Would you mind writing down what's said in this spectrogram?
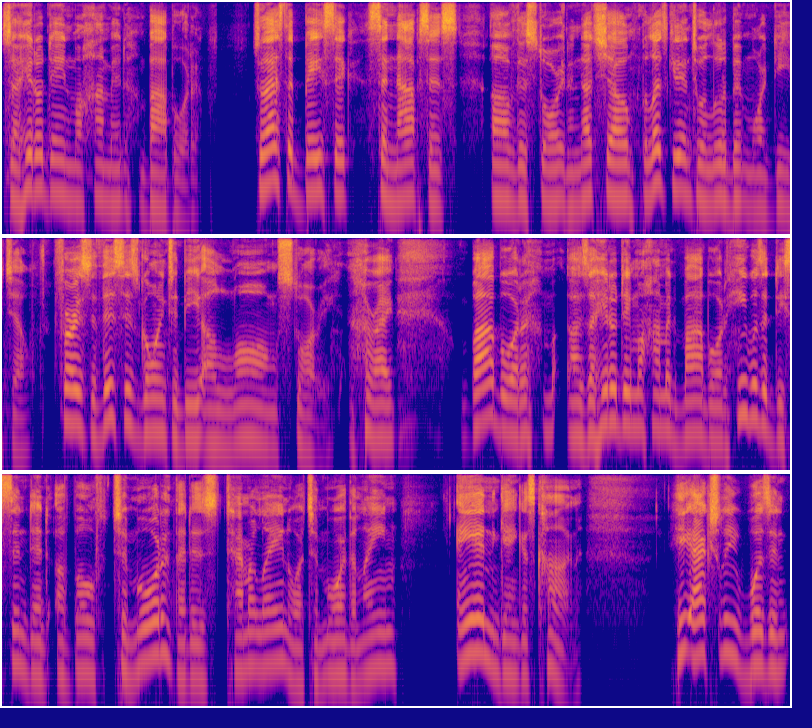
Zahiruddin Muhammad Babur. So that's the basic synopsis of this story in a nutshell, but let's get into a little bit more detail. First, this is going to be a long story, all right? Babur, uh, Zahiruddin Muhammad Babur, he was a descendant of both Timur, that is Tamerlane or Timur the Lame, and Genghis Khan. He actually wasn't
